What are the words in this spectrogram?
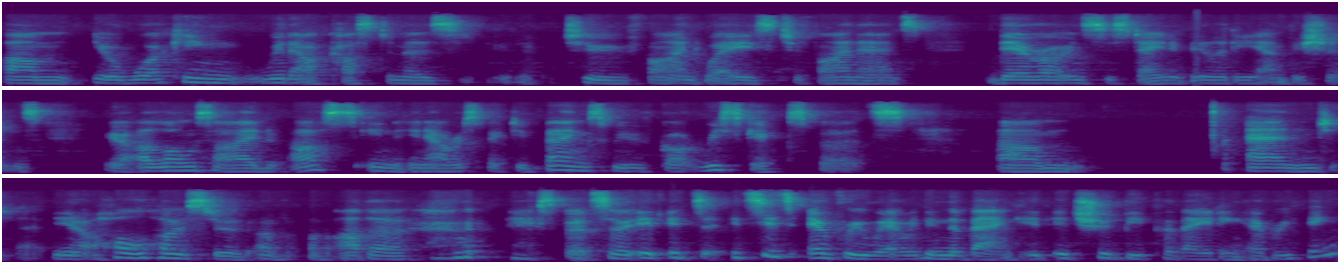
Um, you're working with our customers to find ways to finance their own sustainability ambitions you know, alongside us in, in our respective banks, we've got risk experts um, and you know a whole host of, of, of other experts. So it, it, it, sits everywhere within the bank. It, it should be pervading everything.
